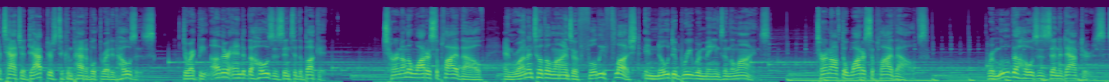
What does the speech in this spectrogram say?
Attach adapters to compatible threaded hoses. Direct the other end of the hoses into the bucket. Turn on the water supply valve and run until the lines are fully flushed and no debris remains in the lines. Turn off the water supply valves. Remove the hoses and adapters,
